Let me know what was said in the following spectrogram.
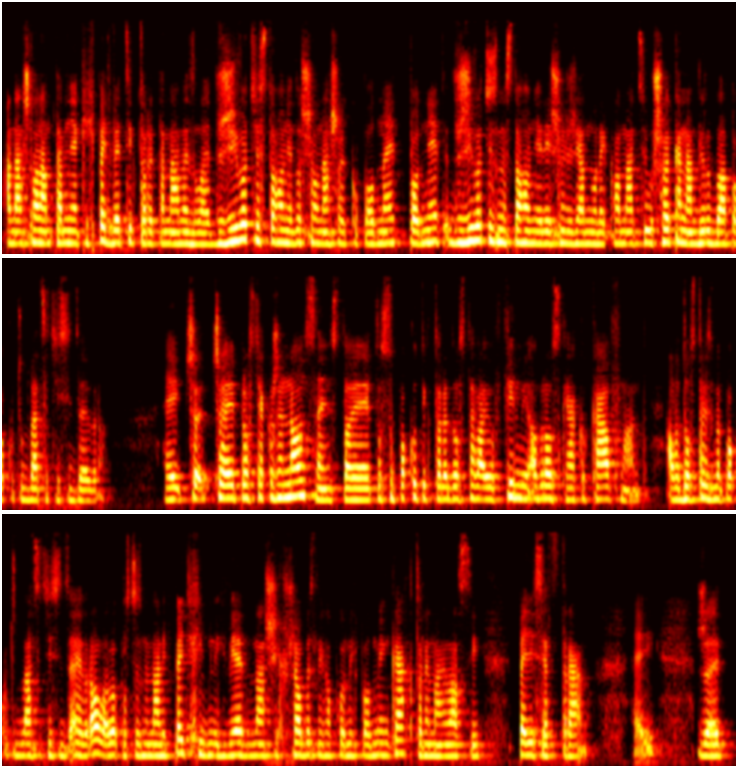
a našla nám tam nejakých 5 vecí, ktoré tam máme zlé. V živote z toho nedošiel na šojku podnet, podnet, v živote sme z toho neriešili žiadnu reklamáciu, šojka nám vyrobila pokutu 20 tisíc eur. Hej, čo, čo, je proste akože nonsens, to, je, to sú pokuty, ktoré dostávajú firmy obrovské ako Kaufland. Ale dostali sme pokutu 20 tisíc eur, lebo proste sme mali 5 chybných vied v našich všeobecných obchodných podmienkach, ktoré majú asi 50 strán. Hej. Že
